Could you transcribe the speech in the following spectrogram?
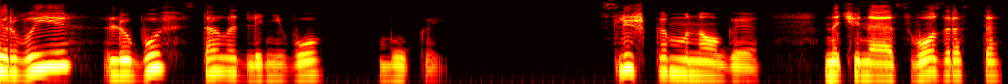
Впервые любовь стала для него мукой. Слишком многое, начиная с возраста,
